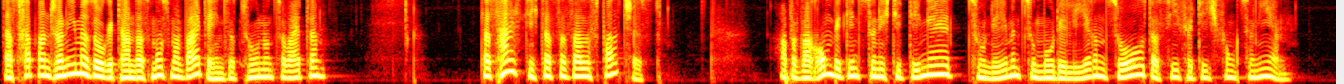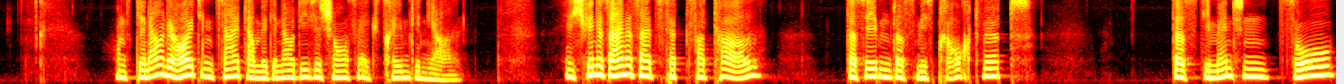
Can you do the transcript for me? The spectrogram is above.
das hat man schon immer so getan, das muss man weiterhin so tun und so weiter. Das heißt nicht, dass das alles falsch ist. Aber warum beginnst du nicht die Dinge zu nehmen, zu modellieren, so dass sie für dich funktionieren? Und genau in der heutigen Zeit haben wir genau diese Chance extrem genial. Ich finde es einerseits fatal, dass eben das missbraucht wird, dass die Menschen so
